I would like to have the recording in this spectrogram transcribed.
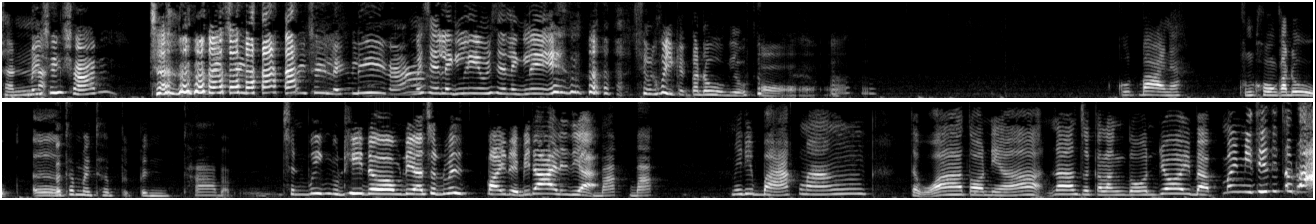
ฉันไม่ใช่ฉัน ฉันไม่ใช่ เล้งลี่นะ ไม่ใช่เล็งลี่ไม่ใช่เล็งลี่ฉฉันคุยกับกระดูกอยู่ อ๋อ กูดบายนะ คุณโครงกระดูก เออ แล้วทำไมเธอเป็นท่าแบบฉันวิ่งอยู่ที่เดิมเดียฉันไม่ไปไหนไม่ได้เลยเดียบักบักไม่ได้บักมั้ง แต่ว่าตอนเนี้ยน่าจะกำลังโดนย่อยแบบไม่มีที่ที่จะได้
